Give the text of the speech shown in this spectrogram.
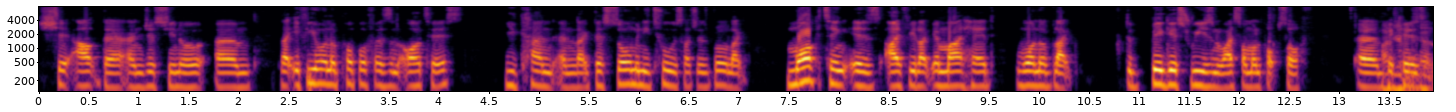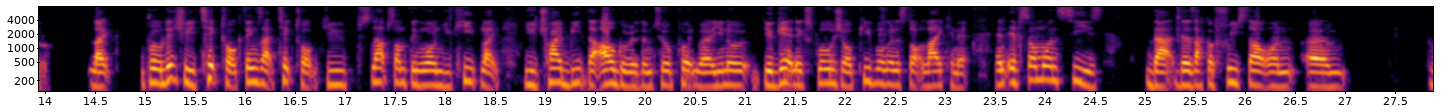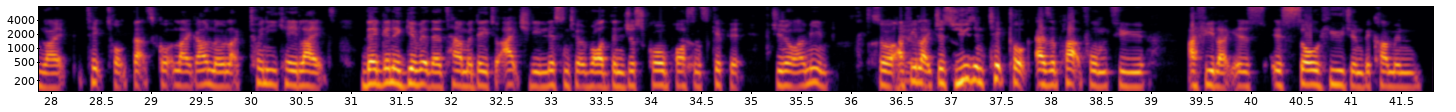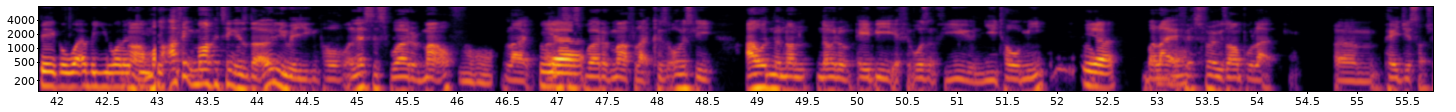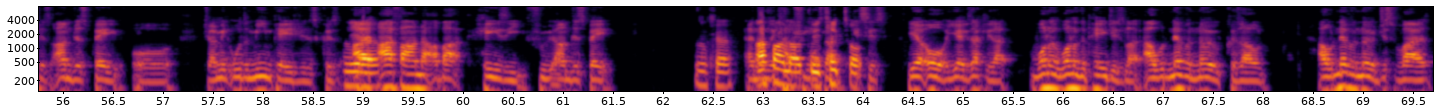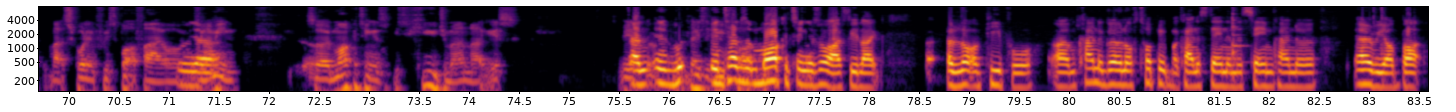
shit out there and just you know, um, like if you want to pop off as an artist, you can. And like, there's so many tools such as bro, like marketing is. I feel like in my head one of like the biggest reason why someone pops off, um, because 100%. like bro, literally TikTok, things like TikTok, you slap something on, you keep like you try beat the algorithm to a point where you know you're getting exposure, people are gonna start liking it. And if someone sees that there's like a freestyle on um like TikTok that's got like I don't know like 20k likes, they're gonna give it their time of day to actually listen to it rather than just scroll past and skip it. Do you know what I mean? So I feel like just using TikTok as a platform to I feel like is is so huge and becoming big or whatever you want to No, do. mar- I think marketing is the only way you can pull unless it's word of mouth. Mhm. Like, Yeah. it's word of mouth. Like, because obviously, I wouldn't have known, known of AB if it wasn't for you and you told me. Yeah, But like, if Mhm. it's for example, like um pages such as I'm Just Bait or do you know I mean all the meme pages? Because Yeah. I, I found out about Hazey through I'm Just Bait, okay. and I found out through was like, TikTok. this is yeah, oh yeah, exactly. Like one of one of the pages, like I would never know because I would I would never know just via like scrolling through Spotify or do you know what I mean? So marketing is, is huge, man. Like it's yeah, and in, it in huge terms of marketing as well, I feel like a- a lot of people, um, kind of going off topic, but kind of staying in the same kind of area. But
